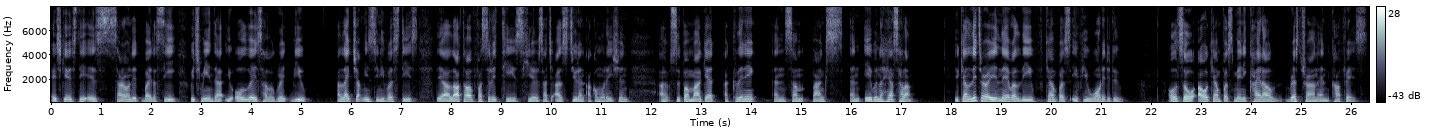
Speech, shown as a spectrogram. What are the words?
HKUST is surrounded by the sea, which means that you always have a great view. Unlike Japanese universities, there are a lot of facilities here such as student accommodation, a supermarket, a clinic, and some banks, and even a hair salon. You can literally never leave campus if you wanted to do. Also, our campus many kind of restaurant and cafes.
